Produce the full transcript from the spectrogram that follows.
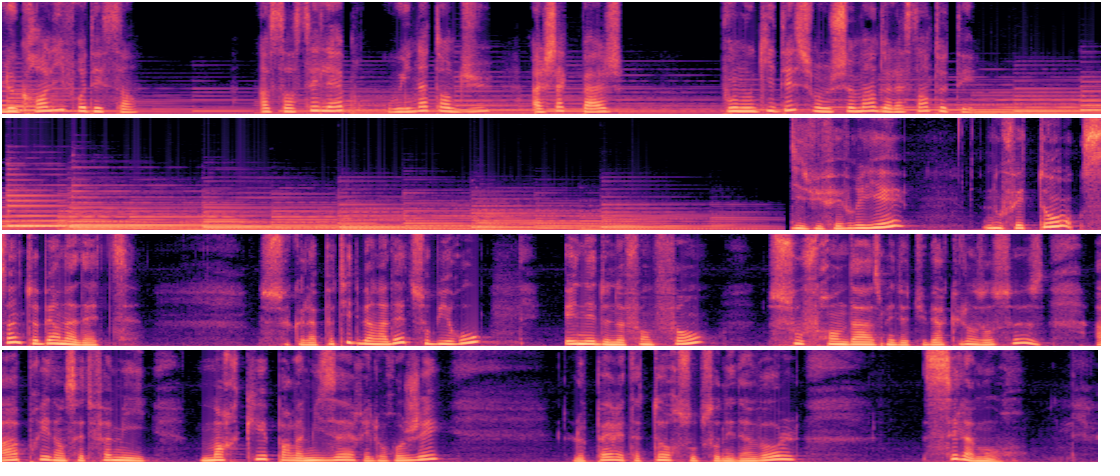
Le grand livre des saints. Un saint célèbre ou inattendu à chaque page pour nous guider sur le chemin de la sainteté. « 18 février, nous fêtons Sainte Bernadette. Ce que la petite Bernadette Soubirou, aînée de neuf enfants, souffrant d'asthme et de tuberculose osseuse, a appris dans cette famille marquée par la misère et le rejet, le père est à tort soupçonné d'un vol, c'est l'amour.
